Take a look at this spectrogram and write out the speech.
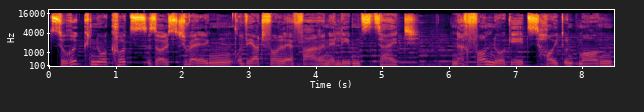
Zurück nur kurz sollst schwelgen, wertvoll erfahrene Lebenszeit. Nach vorn nur geht's, heut und morgen,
